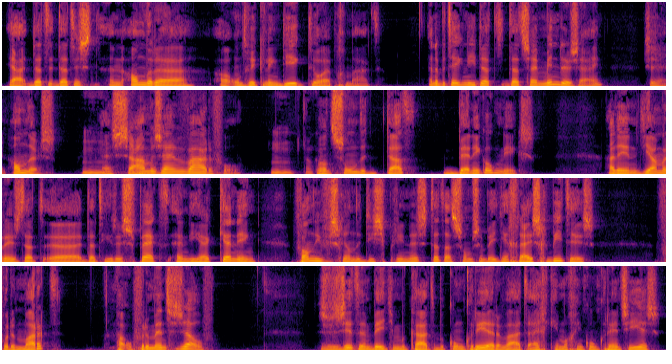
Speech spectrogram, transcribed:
Ja, dat, dat is een andere eh, ontwikkeling die ik door heb gemaakt. En dat betekent niet dat, dat zij minder zijn. Ze zijn anders. Mhm, En samen zijn we waardevol. mhm. Want zonder dat ben ik ook niks. Alleen het jammer is dat, eh, dat die respect en die herkenning van die verschillende disciplines, dat dat soms een beetje een grijs gebied is. Voor de markt, maar ook voor de mensen zelf. Dus we zitten een beetje elkaar te beconcurreren waar het eigenlijk helemaal geen concurrentie is.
